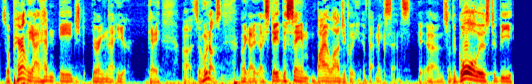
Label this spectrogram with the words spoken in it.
So apparently, I hadn't aged during that year. Okay, uh, so who knows? Like I, I, stayed the same biologically, if that makes sense. Um, so the goal is to be,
